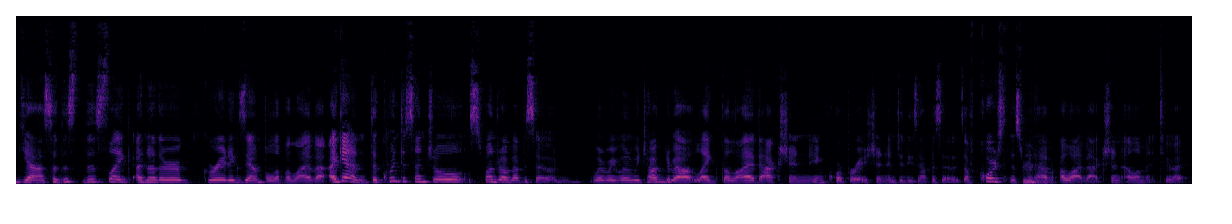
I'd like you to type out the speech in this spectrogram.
yeah. So this this like another great example of a live a- again the quintessential SpongeBob episode when we when we talked about like the live action incorporation into these episodes. Of course, this would have a live action element to it.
